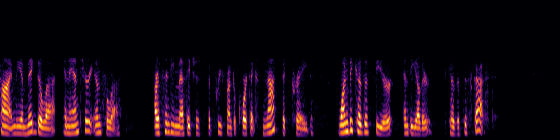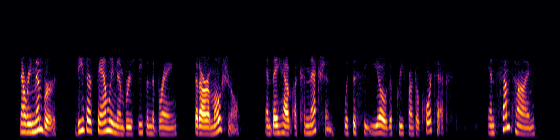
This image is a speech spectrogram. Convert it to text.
time, the amygdala and anterior insula are sending messages to the prefrontal cortex not to trade, one because of fear and the other because of disgust. Now remember, these are family members deep in the brain that are emotional and they have a connection with the CEO, the prefrontal cortex. And sometimes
